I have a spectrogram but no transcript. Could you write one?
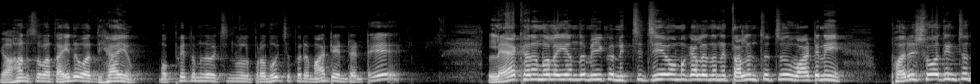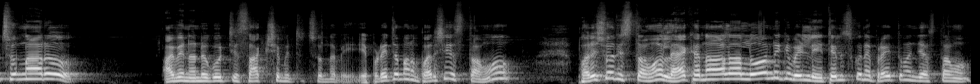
యోహానుసువత ఐదవ అధ్యాయం ముప్పై తొమ్మిదవ వచనంలో ప్రభు చెప్పిన మాట ఏంటంటే లేఖనముల యందు మీకు నిత్య జీవము కలదని తలంచుచు వాటిని పరిశోధించుచున్నారు. అవి నన్ను గూర్చి సాక్ష్యం ఇచ్చుచున్నవి ఎప్పుడైతే మనం పరిశీలిస్తామో పరిశోధిస్తామో లేఖనాలలోనికి వెళ్ళి తెలుసుకునే ప్రయత్నం చేస్తామో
